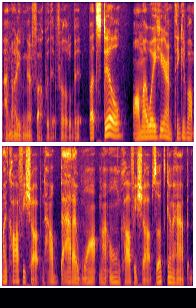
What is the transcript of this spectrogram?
I'm not even gonna fuck with it for a little bit. But still, on my way here, I'm thinking about my coffee shop and how bad I want my own coffee shop. So that's gonna happen.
